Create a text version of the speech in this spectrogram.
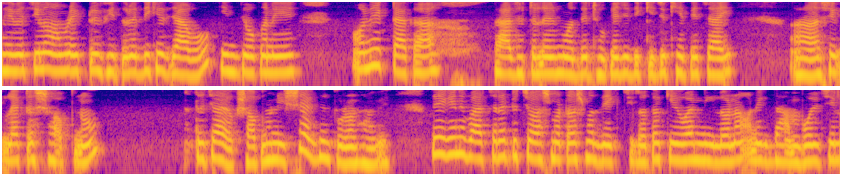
ভেবেছিলাম আমরা একটু ভিতরের দিকে যাব, কিন্তু ওখানে অনেক টাকা, তাজ হোটেলের মধ্যে ঢুকে যদি কিছু খেতে চাই সেগুলো একটা স্বপ্ন। তো যাই হোক, স্বপ্ন নিশ্চয়ই একদিন পূরণ হবে। তো এখানে বাচ্চারা একটু চশমা টশমা দেখছিল, তো কেউ আর নিল না, অনেক দাম বলছিল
